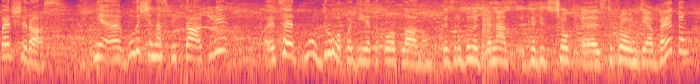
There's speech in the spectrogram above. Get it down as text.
перший раз. Ні, були ще на спектаклі. Це ну, друга подія такого плану. зробили для нас, для діточок е, з цукровим діабетом, е,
